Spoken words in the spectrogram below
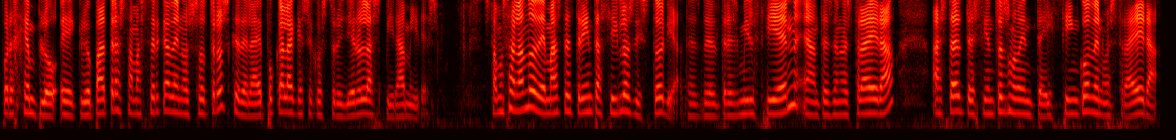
Por ejemplo, eh, Cleopatra está más cerca de nosotros que de la época en la que se construyeron las pirámides. Estamos hablando de más de 30 siglos de historia, desde el 3100 antes de nuestra era hasta el 395 de nuestra era.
